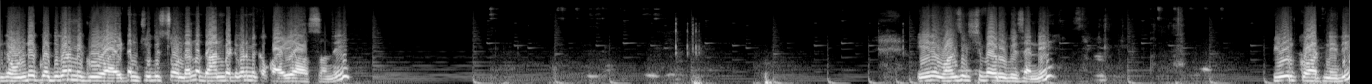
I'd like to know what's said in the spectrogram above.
ఇంకా ఉండే కొద్ది కూడా మీకు ఐటమ్ చూపిస్తూ ఉంటాను. దాన్ని బట్టి కూడా మీకు ఒక ఐడియా వస్తుంది. ఈయన వన్ సిక్స్టీ ఫైవ్ రూపీస్ అండి. ప్యూర్ కాటన్ ఇది.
